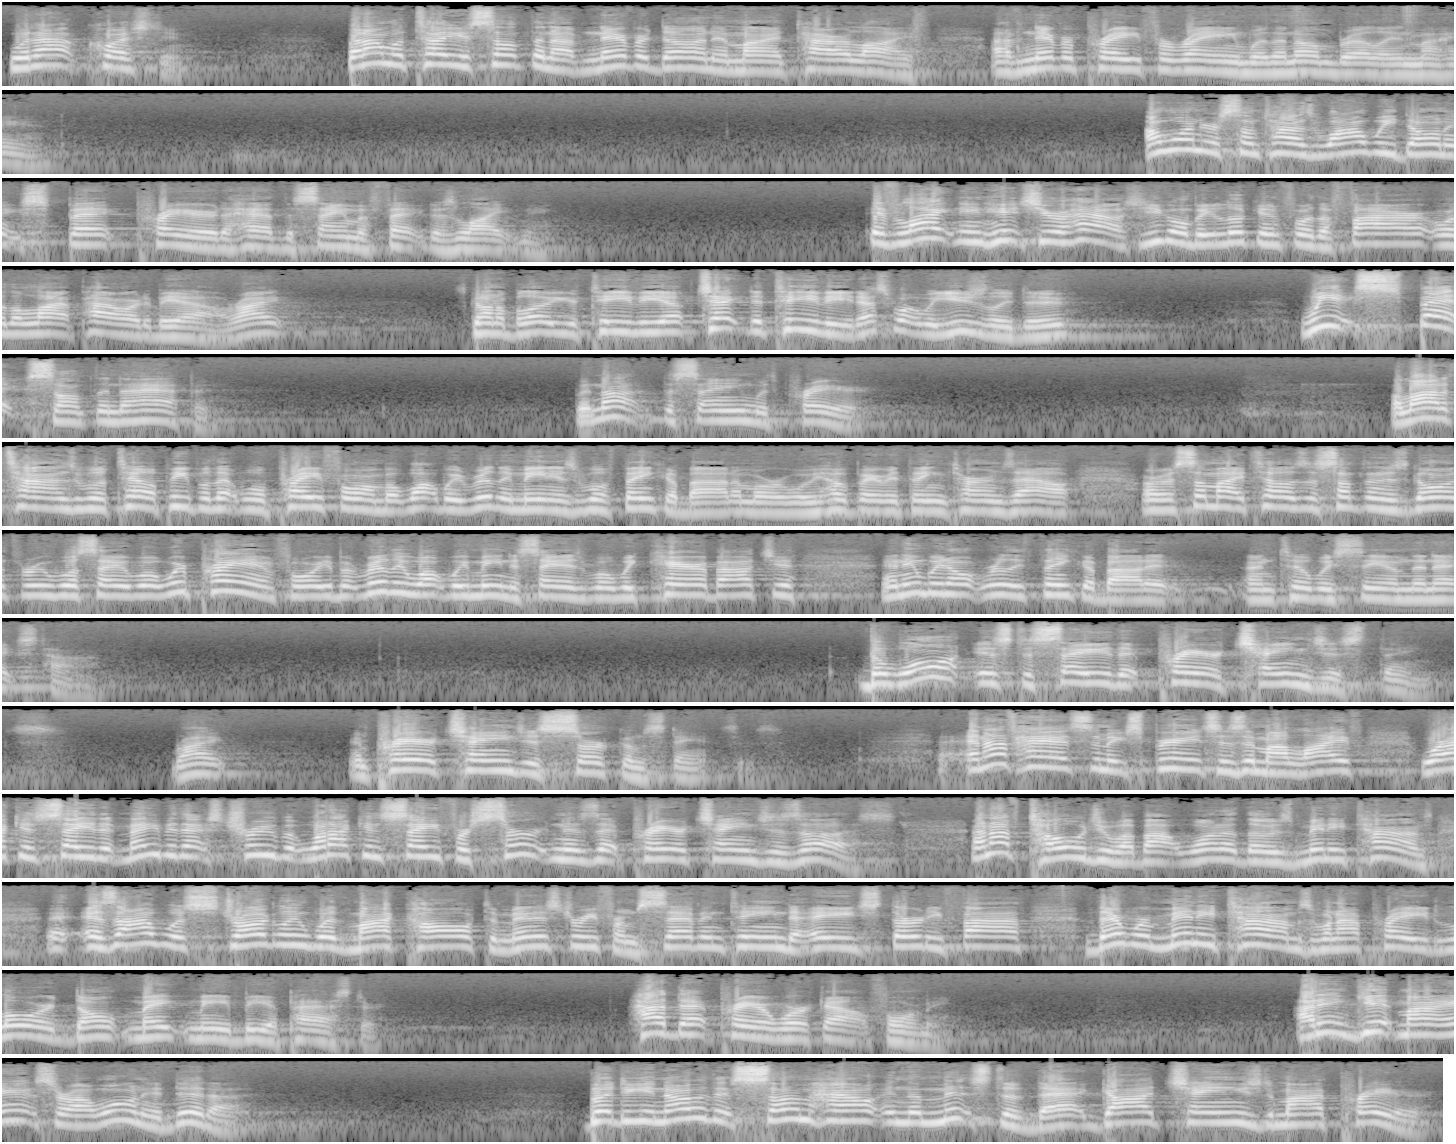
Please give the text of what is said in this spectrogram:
Without question. But I'm going to tell you something I've never done in my entire life. I've never prayed for rain with an umbrella in my hand. I wonder sometimes why we don't expect prayer to have the same effect as lightning. If lightning hits your house, you're going to be looking for the fire or the light power to be out, right? It's going to blow your TV up. Check the TV. That's what we usually do. We expect something to happen. But not the same with prayer. A lot of times we'll tell people that we'll pray for them, but what we really mean is we'll think about them or we hope everything turns out. Or if somebody tells us something is going through, we'll say, Well, we're praying for you, but really what we mean to say is, Well, we care about you, and then we don't really think about it until we see them the next time. The want is to say that prayer changes things, right? And prayer changes circumstances. And I've had some experiences in my life where I can say that maybe that's true, but what I can say for certain is that prayer changes us. And I've told you about one of those many times. As I was struggling with my call to ministry from 17 to age 35, there were many times when I prayed, Lord, don't make me be a pastor. How'd that prayer work out for me? I didn't get my answer I wanted, did I? But do you know that somehow in the midst of that, God changed my prayer?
